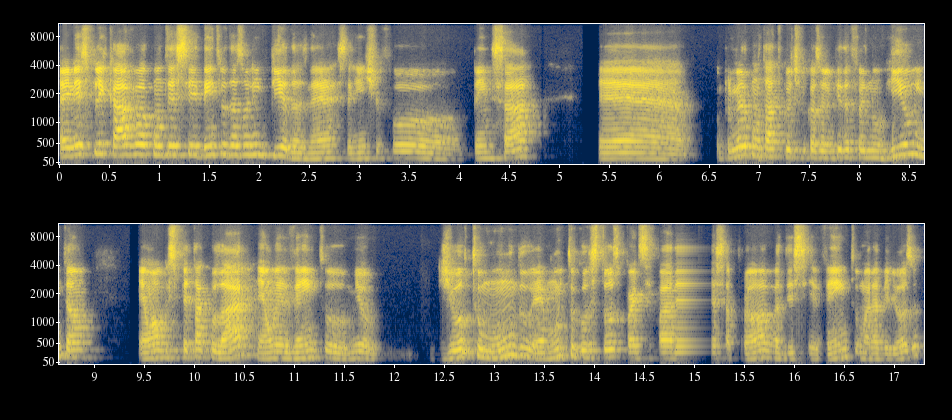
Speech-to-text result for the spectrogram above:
É inexplicável acontecer dentro das Olimpíadas, né? Se a gente for pensar, é... o primeiro contato que eu tive com as Olimpíadas foi no Rio, então é algo espetacular, é um evento, meu, de outro mundo. É muito gostoso participar dessa prova, desse evento maravilhoso.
